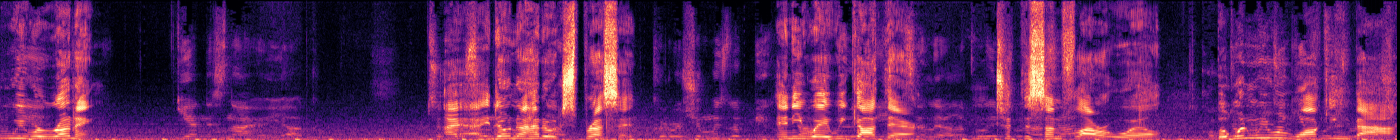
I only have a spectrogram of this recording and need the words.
We were running. I, I, don't know how to express it. Anyway, we got there, took the sunflower oil, but when we were walking back,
